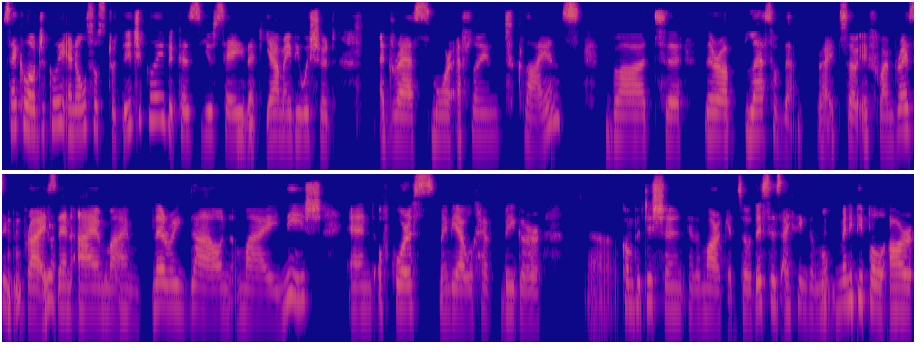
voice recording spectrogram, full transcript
psychologically and also strategically because you say mm-hmm. that yeah maybe we should address more affluent clients, but uh, there are less of them, right? So if I'm raising mm-hmm. the price, yeah. then I'm I'm narrowing down my niche, and of course, maybe I will have bigger uh, competition in the market. So this is, I think, mm-hmm. many people are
